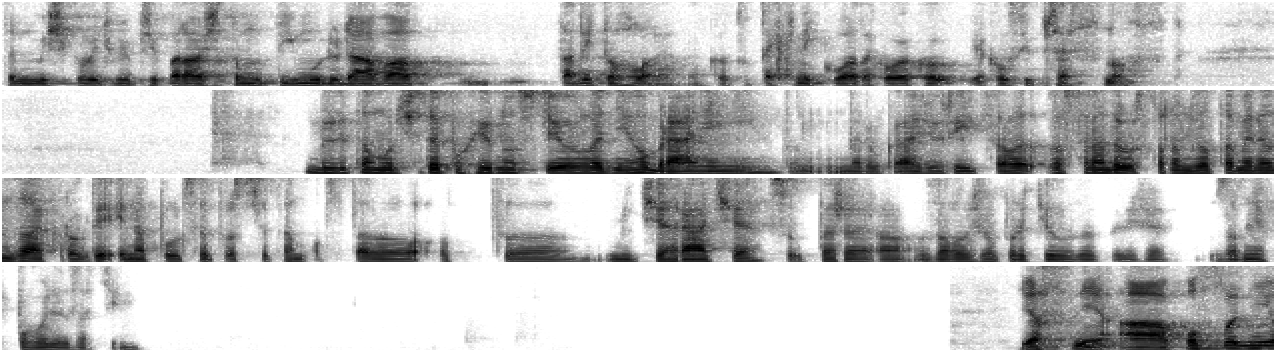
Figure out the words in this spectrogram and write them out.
ten Miškovič mi připadá, že tomu týmu dodává tady tohle, jako tu techniku a takovou jako, jakousi přesnost. Byly tam určité pochybnosti ohledně jeho bránění, to nedokážu říct, ale zase na druhou stranu měl tam jeden zákrok, kdy i na půlce prostě tam odstavil od uh, míče hráče, soupeře a založil proti takže za mě v pohodě zatím. Jasně. A poslední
